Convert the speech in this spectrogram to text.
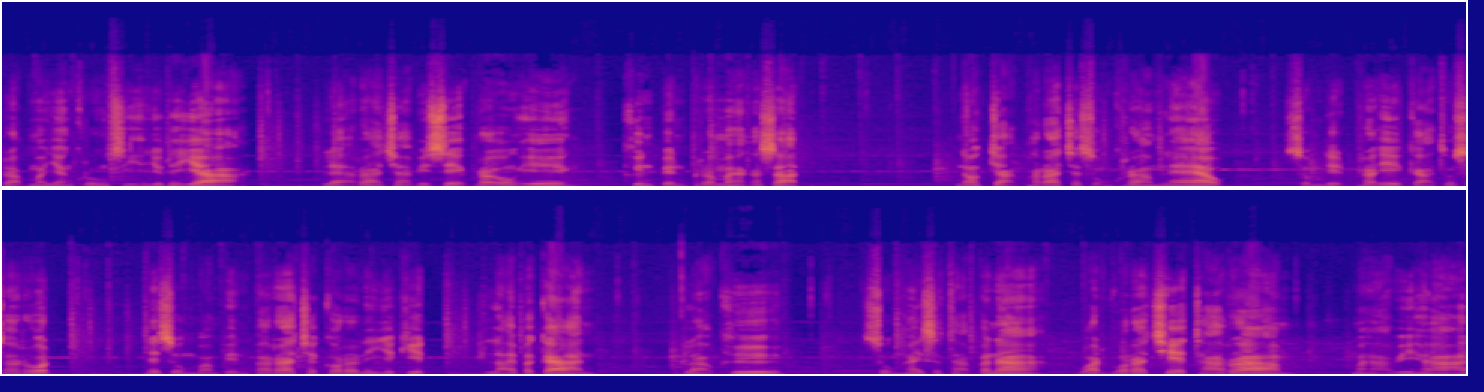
กลับมายังกรุงศรีอยุธยา และราชาพิเศษพระองค์เองขึ้นเป็นพระมหากษัตริย์ นอกจากพระราชสงครามแล้ว สมเด็จพระเอกาทศรส ได้ทรงบำเพ็ญพระราชกรณียกิจหลายประการ กล่าวคือทรงให้สถาปนาวัดวรเชษฐาราม มหาวิหาร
